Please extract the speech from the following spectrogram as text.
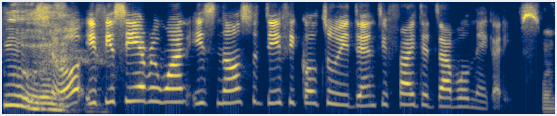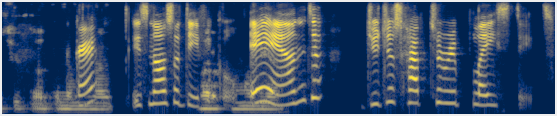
So if you see everyone, it's not so difficult to identify the double negatives. Once you thought the Okay. It's not so difficult. And you just have to replace it.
